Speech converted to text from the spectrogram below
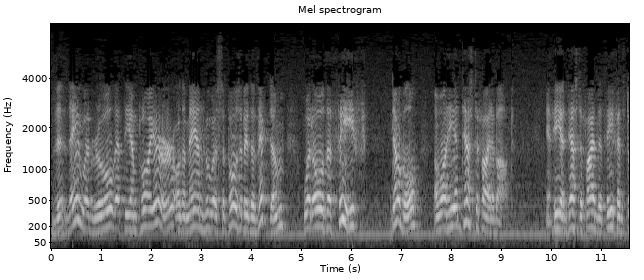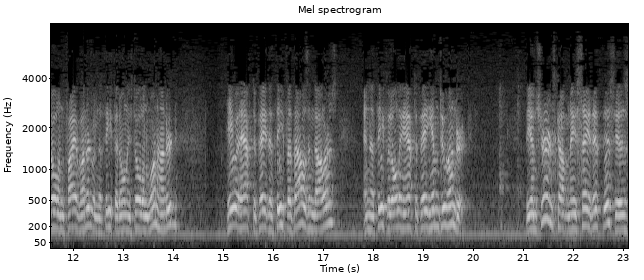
they would rule that the employer or the man who was supposedly the victim would owe the thief double of what he had testified about. If he had testified the thief had stolen 500 when the thief had only stolen 100, he would have to pay the thief $1,000 and the thief would only have to pay him 200. The insurance companies say that this is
